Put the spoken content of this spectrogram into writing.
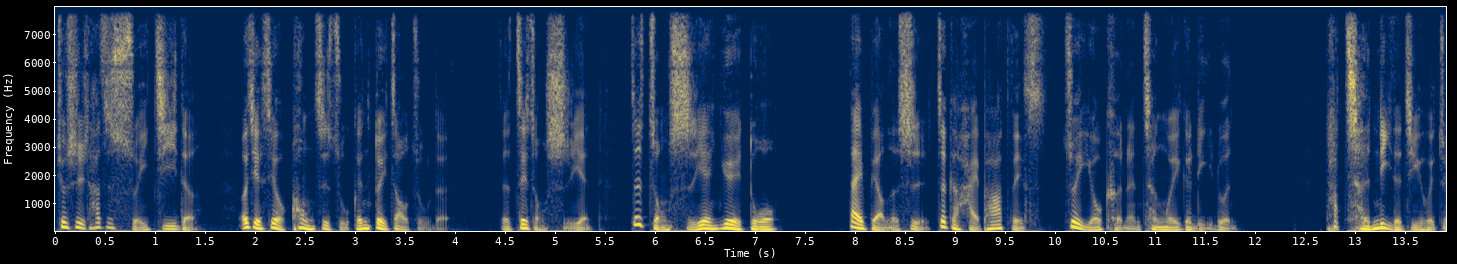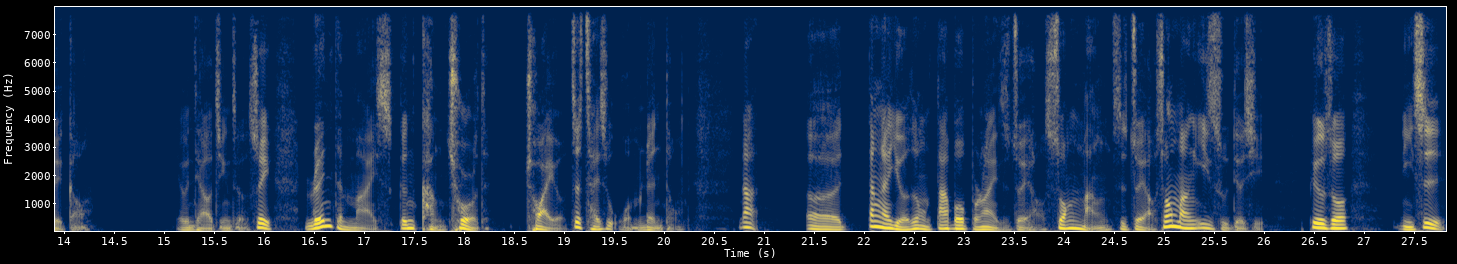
就是它是随机的，而且是有控制组跟对照组的的这种实验。这种实验越多，代表的是这个 hypothesis 最有可能成为一个理论，它成立的机会最高。有问题要精准，所以 randomize 跟 controlled trial 这才是我们认同。那呃，当然有这种 double blind 是最好，双盲是最好。双盲艺术就是，譬如说你是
